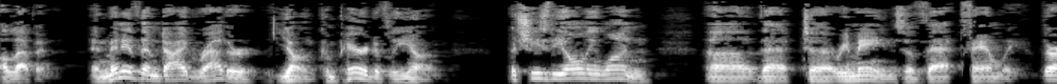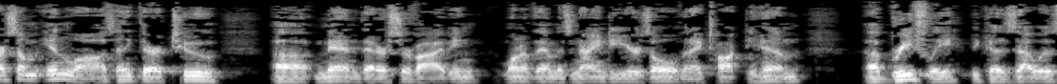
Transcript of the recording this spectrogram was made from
11, and many of them died rather young, comparatively young, but she's the only one uh, that uh, remains of that family. There are some in-laws. I think there are two uh, men that are surviving. One of them is 90 years old, and I talked to him uh, briefly because I was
